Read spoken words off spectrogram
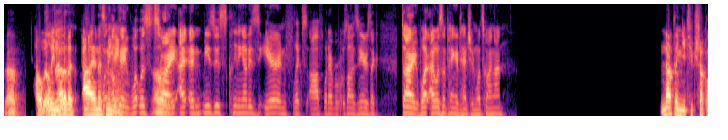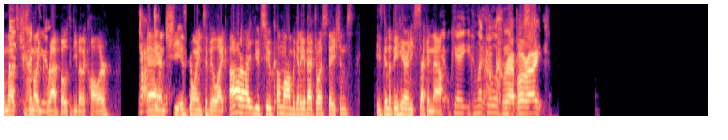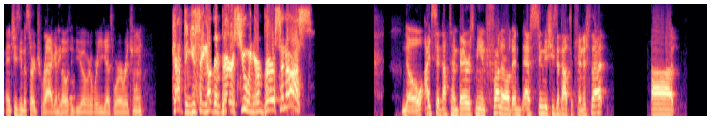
Uh, Hopefully Will none of us die in this What- meeting. Okay, what was Oh. sorry? I and Mizu's cleaning out his ear and flicks off whatever was on his ear. He's like, "Sorry, what? I wasn't paying attention. What's going on?" Nothing, you two chuckle nuts. She's gonna like grab both of you by the collar. And she is going to be like, "All right, you two, come on, we got to get back to our stations." He's going to be here any second now. Okay, you can let go Oh, of crap, all right. And she's going to start dragging both of you over to where you guys were originally. Captain, you say not to embarrass you, and you're embarrassing us. No, I said not to embarrass me in front of, and as soon as she's about to finish that, uh,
